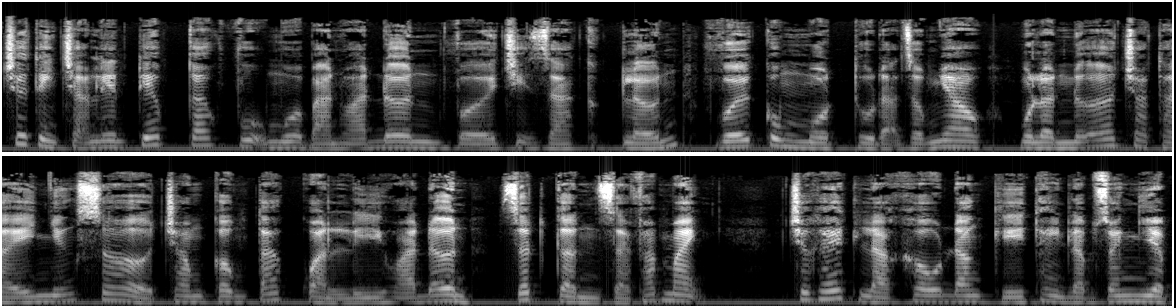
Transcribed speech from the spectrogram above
trước tình trạng liên tiếp các vụ mua bán hóa đơn với trị giá cực lớn với cùng một thủ đoạn giống nhau, một lần nữa cho thấy những sơ hở trong công tác quản lý hóa đơn rất cần giải pháp mạnh. Trước hết là khâu đăng ký thành lập doanh nghiệp,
